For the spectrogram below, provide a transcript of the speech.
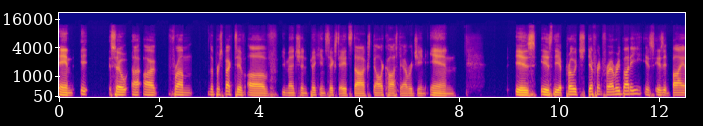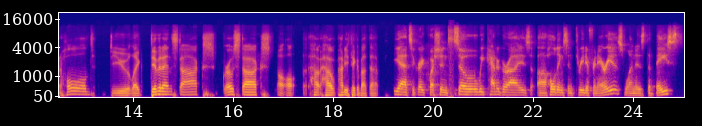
And it, so uh, uh, from the perspective of you mentioned picking six to eight stocks, dollar cost averaging in, is is the approach different for everybody? Is is it buy and hold? Do you like dividend stocks, growth stocks? All, how how how do you think about that? Yeah, it's a great question. So we categorize uh, holdings in three different areas. One is the base,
